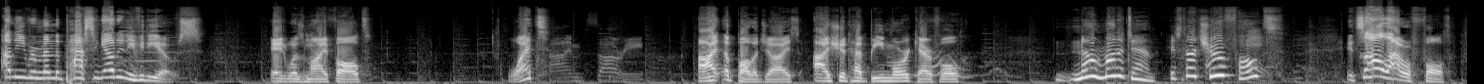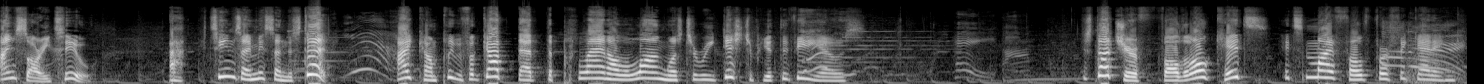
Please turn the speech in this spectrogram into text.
I don't even remember passing out any videos. It was my fault. What? I'm sorry. I apologize. I should have been more careful. No, Monodam, it's not your fault. It's all our fault. I'm sorry too. Ah, uh, it seems I misunderstood. I completely forgot that the plan all along was to redistribute the videos. It's not your fault at all, kids. It's my fault for forgetting.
